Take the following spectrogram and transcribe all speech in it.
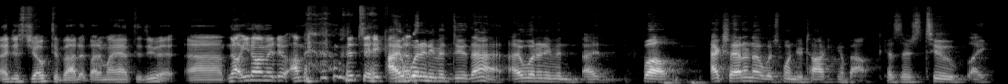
I just joked about it, but I might have to do it. Uh, no, you know what I'm gonna do? I'm, I'm gonna take. I another- wouldn't even do that. I wouldn't even. I well, actually, I don't know which one you're talking about because there's two like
